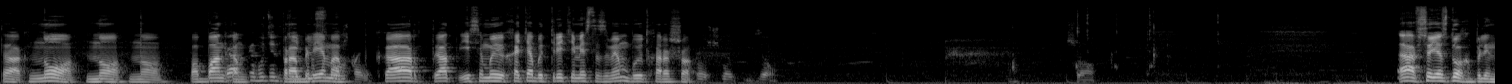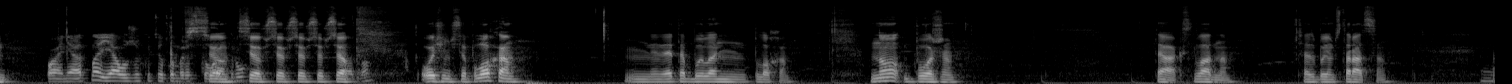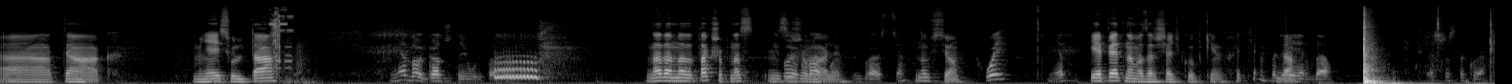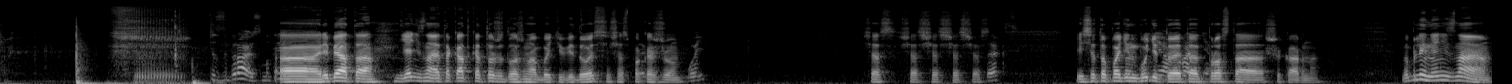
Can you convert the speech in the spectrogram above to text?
Так, но, но, но. По банкам будет проблема. Карт, кат- если мы хотя бы третье место займем, будет хорошо. А, все, я сдох, блин. Понятно, я уже хотел там Все, рисковать все, все, все, все, все. Ладно. Очень все плохо. Это было плохо. Но, боже. Так, ладно. Сейчас будем стараться. А, так. У меня есть ульта. У меня два гаджета и ульта. Надо, надо так, чтобы нас не Ой, зажимали. аккуратно. Здрасте. Ну все. Ой, нет, И опять нам возвращать кубки. Хотя, блин, да. Да что ж такое? Сейчас забираю, смотри. А, ребята, я не знаю, эта катка тоже должна быть в видосе. Сейчас покажу. Ой, Сейчас, сейчас, сейчас, сейчас, сейчас. Если топ-1 Только будет, то это просто шикарно. Ну, блин, я не знаю.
